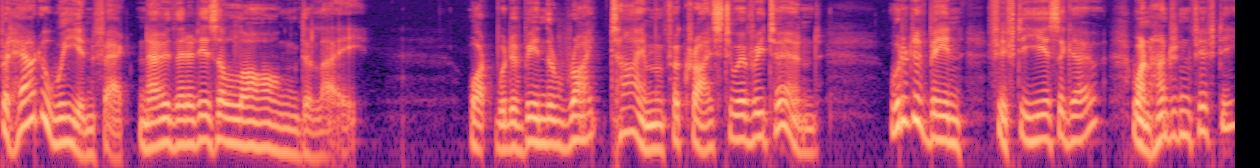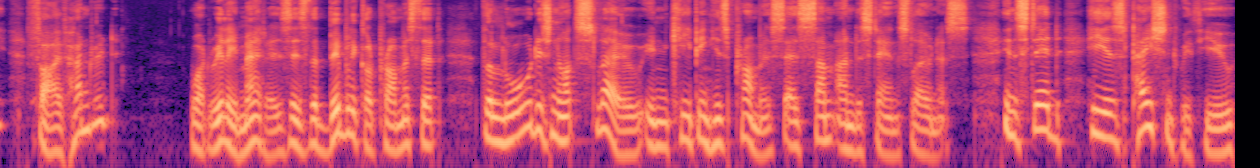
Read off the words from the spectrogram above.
But how do we, in fact, know that it is a long delay? What would have been the right time for Christ to have returned? Would it have been 50 years ago? 150? 500? What really matters is the biblical promise that the Lord is not slow in keeping his promise, as some understand slowness. Instead, he is patient with you,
